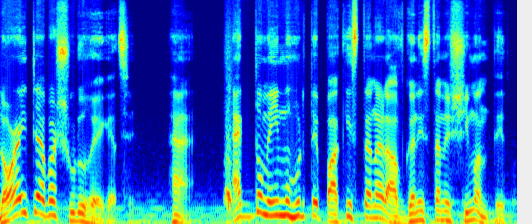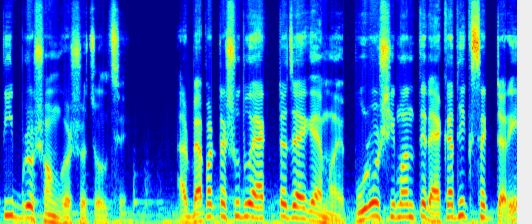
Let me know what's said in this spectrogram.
লড়াইটা আবার শুরু হয়ে গেছে। হ্যাঁ একদম এই মুহূর্তে পাকিস্তান আর আফগানিস্তানের সীমান্তে তীব্র সংঘর্ষ চলছে। আর ব্যাপারটা শুধু একটা জায়গায় নয়, পুরো সীমান্তের একাধিক সেক্টরে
